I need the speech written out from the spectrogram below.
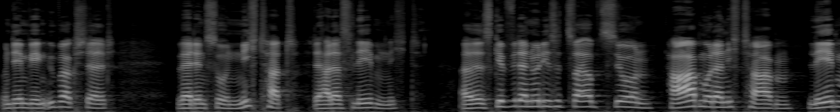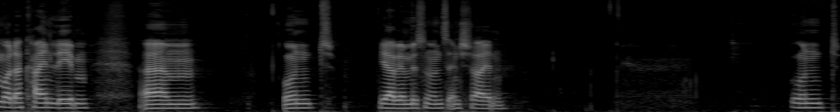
Und dem gegenübergestellt, wer den Sohn nicht hat, der hat das Leben nicht. Also es gibt wieder nur diese zwei Optionen, haben oder nicht haben, leben oder kein Leben. Ähm, und ja, wir müssen uns entscheiden. Und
